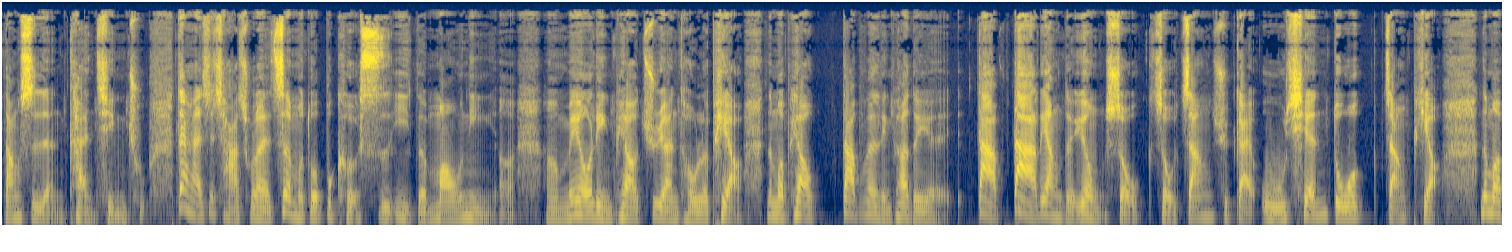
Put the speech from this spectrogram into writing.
当事人看清楚，但还是查出来这么多不可思议的猫腻，呃呃，没有领票，居然投了票。那么票大部分领票的也大大量的用手手章去盖五千多张票，那么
